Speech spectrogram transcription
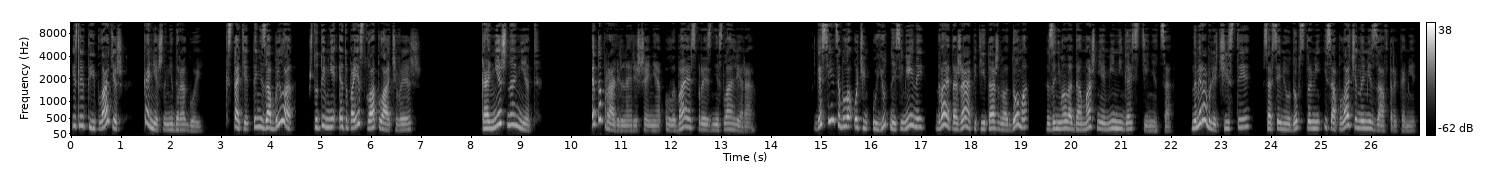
Если ты платишь, конечно, недорогой. Кстати, ты не забыла, что ты мне эту поездку оплачиваешь? Конечно, нет. Это правильное решение, улыбаясь, произнесла Лера. Гостиница была очень уютной, семейной, два этажа пятиэтажного дома занимала домашняя мини-гостиница. Номера были чистые, со всеми удобствами и с оплаченными завтраками.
